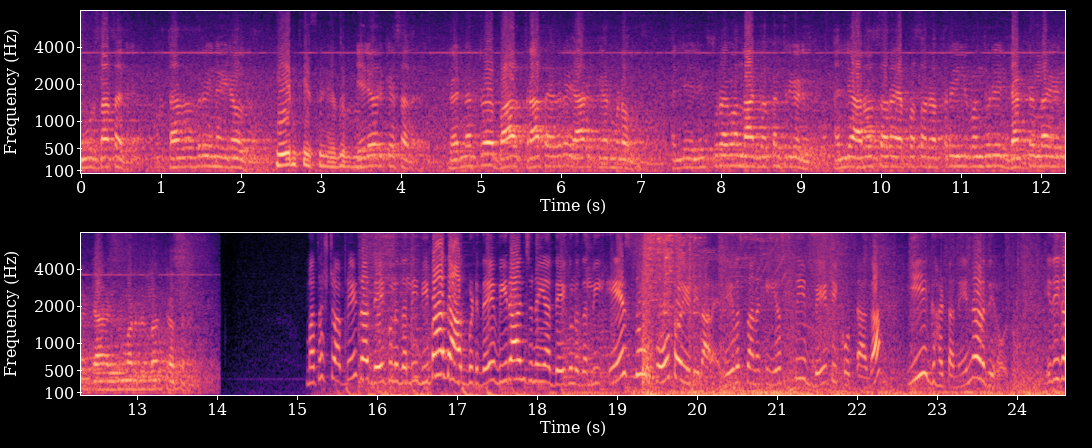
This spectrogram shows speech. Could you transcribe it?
ಮೂರು ತಾಸು ಆಯ್ತು ಮೂರು ತಾಸು ಆದ್ರೆ ಇನ್ನೂ ಇಡವಲ್ರಿ. ಏನು ಕೇಸು ಡೆಲಿವರಿ ಕೇಸ್ ಆದ್ರೆ. ಪ್ರೆಗ್ನೆಂಟ್ ಭಾಳ ತ್ರಾಸ ಆದ್ರೆ ಯಾರು ಕೇರ್ ಮಾಡೋದು ಅಲ್ಲಿ ಲಿಂಗಸೂರಾಗ ಒಂದು ನಾಲ್ಕು ದಿವಸ ಅಂತ ತಿರುಗಾಡಿದ್ರು. ಅಲ್ಲಿ ಅರವತ್ತು ಸಾವಿರ ಎಪ್ಪತ್ತು ಸಾವಿರ ಹತ್ತಿರ ಇಲ್ಲಿ ಬಂದ್ರಿ ರೀ ಡಾಕ್ಟರ್ ಎಲ್ಲ ಏನು ಕ್ಯಾ ಇದು ಮಾಡಿರಲ್ಲ ಅಂತ ಹೇಳ್ತಾರೆ. ಮತ್ತಷ್ಟು ಅಪ್ಡೇಟ್ ದೇಗುಲದಲ್ಲಿ ವಿವಾದ ಆಗ್ಬಿಟ್ಟಿದೆ. ವೀರಾಂಜನೇಯ ದೇಗುಲದಲ್ಲಿ ಏಸು ಫೋಟೋ ಇಟ್ಟಿದ್ದಾರೆ. ದೇವಸ್ಥಾನಕ್ಕೆ ಎಸ್ಪಿ ಭೇಟಿ ಕೊಟ್ಟಾಗ ಈ ಘಟನೆ ನಡೆದಿರೋದು. ಇದೀಗ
